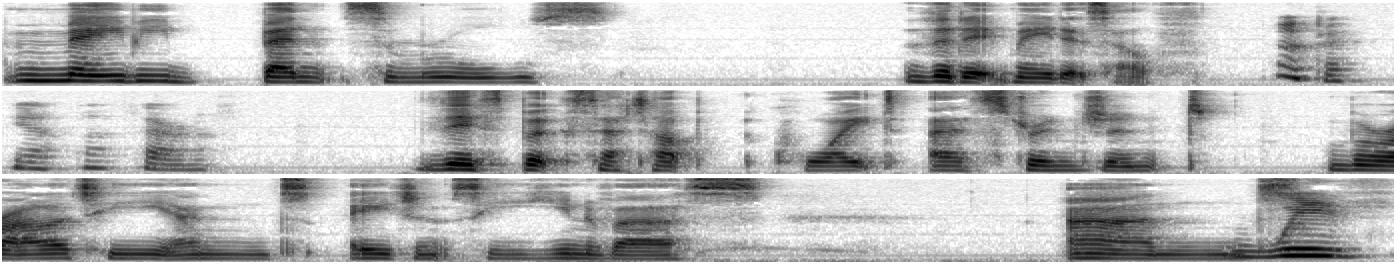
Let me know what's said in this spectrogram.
maybe bent some rules that it made itself. Okay. Yeah. well, fair enough. This book set up quite a stringent morality and agency universe. And with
